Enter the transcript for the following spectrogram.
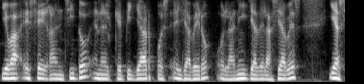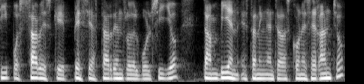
lleva ese ganchito en el que pillar pues el llavero o la anilla de las llaves y así pues sabes que pese a estar dentro del bolsillo también están enganchadas con ese gancho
